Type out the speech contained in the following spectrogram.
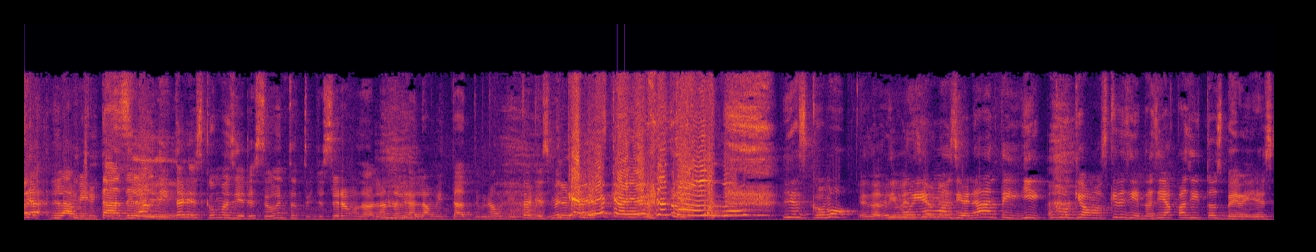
decía, la mitad del Sí. auditorio es como si en este momento tú y yo estuviéramos hablándole a la mitad de un auditorio, ¿sí ¿me había caído en Y es como, es muy emocionante y, y como que vamos creciendo así a pasitos bebés,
